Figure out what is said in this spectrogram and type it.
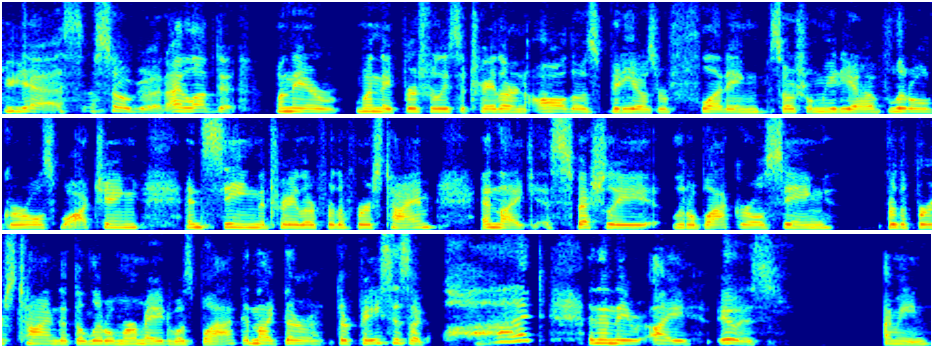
Yes, so good. I loved it when they are when they first released the trailer and all those videos were flooding social media of little girls watching and seeing the trailer for the first time and like especially little black girls seeing for the first time that the little mermaid was black and like their their faces like what and then they I it was I mean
